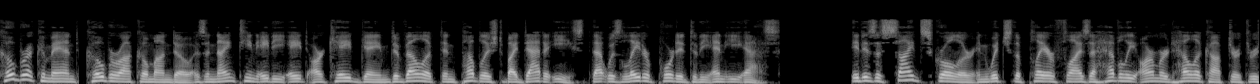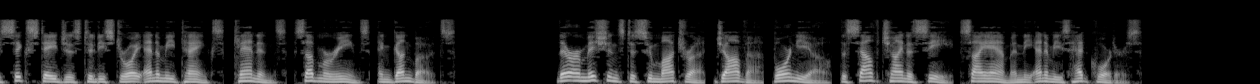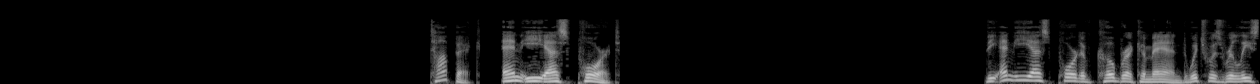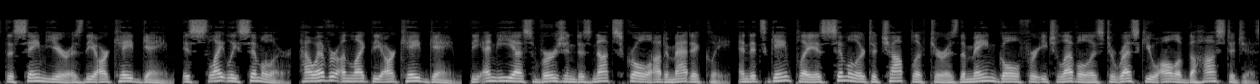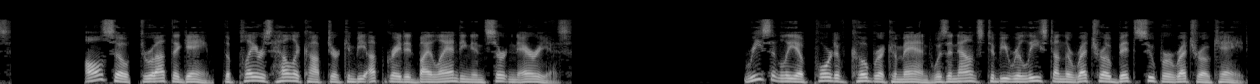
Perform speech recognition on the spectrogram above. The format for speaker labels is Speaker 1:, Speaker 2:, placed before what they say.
Speaker 1: Cobra Command is a 1988 arcade game developed and published by Data East that was later ported to the NES. It is a side-scroller in which the player flies a heavily armored helicopter through six stages to destroy enemy tanks, cannons, submarines, and gunboats. There are missions to Sumatra, Java, Borneo, the South China Sea, Siam and the enemy's headquarters. NES port The NES port of Cobra Command which was released the same year as the arcade game, is slightly similar, however unlike the arcade game, the NES version does not scroll automatically, and its gameplay is similar to Choplifter as the main goal for each level is to rescue all of the hostages. Also, throughout the game, the player's helicopter can be upgraded by landing in certain areas. Recently a port of Cobra Command was announced to be released on the Retro Bit Super Retrocade.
